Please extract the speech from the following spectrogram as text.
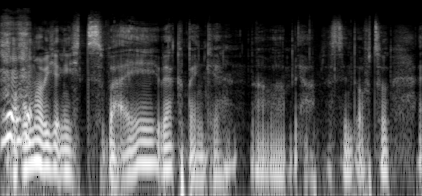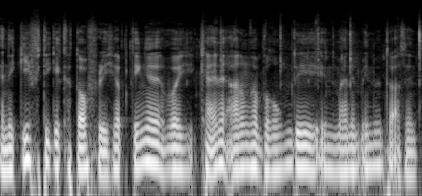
Warum habe ich eigentlich zwei Werkbänke? Aber ja, das sind oft so eine giftige Kartoffel. Ich habe Dinge, wo ich keine Ahnung habe, warum die in meinem Inventar sind.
